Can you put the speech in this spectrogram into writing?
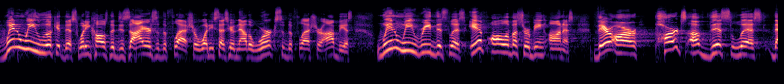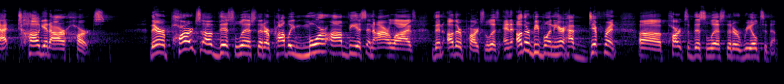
when we look at this, what he calls the desires of the flesh, or what he says here, now the works of the flesh are obvious. When we read this list, if all of us are being honest, there are parts of this list that tug at our hearts. There are parts of this list that are probably more obvious in our lives than other parts of the list. And other people in here have different uh, parts of this list that are real to them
